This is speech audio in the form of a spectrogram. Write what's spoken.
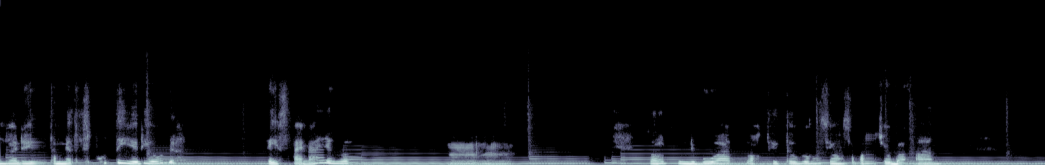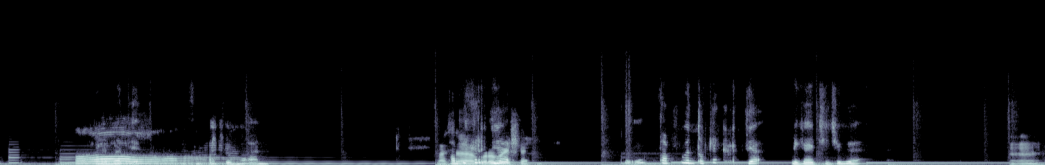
nggak ada hitam di atas putih jadi ya udah resign aja gue. Soalnya belum dibuat waktu itu gue masih masa percobaan Hebat ya. Oh. percobaan Masa Tapi kerja. probation. tapi bentuknya kerja digaji juga Hmm.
